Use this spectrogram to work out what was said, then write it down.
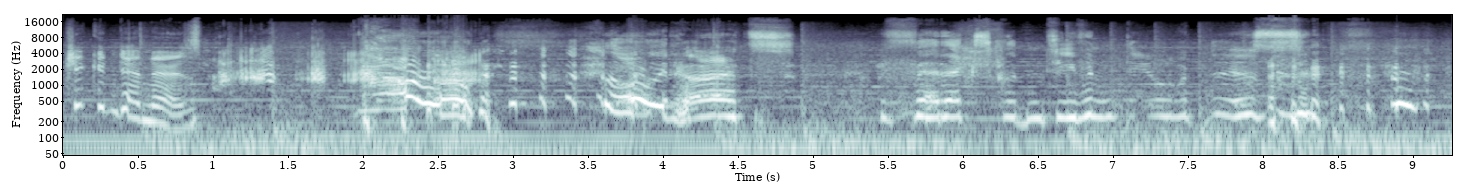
chicken tenders. oh, it hurts. FedEx couldn't even deal with this.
